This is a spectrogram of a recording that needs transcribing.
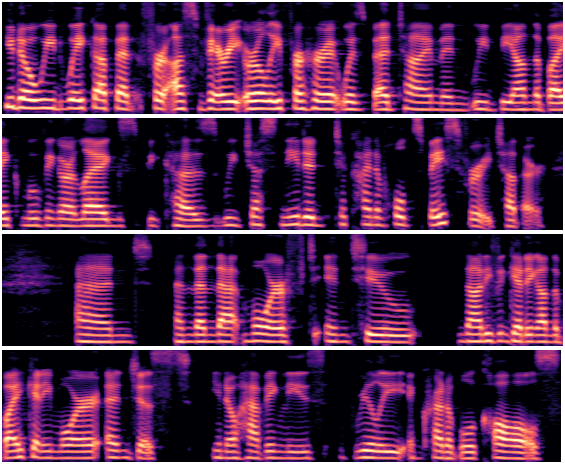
you know we'd wake up at for us very early for her it was bedtime and we'd be on the bike moving our legs because we just needed to kind of hold space for each other and and then that morphed into not even getting on the bike anymore and just you know having these really incredible calls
